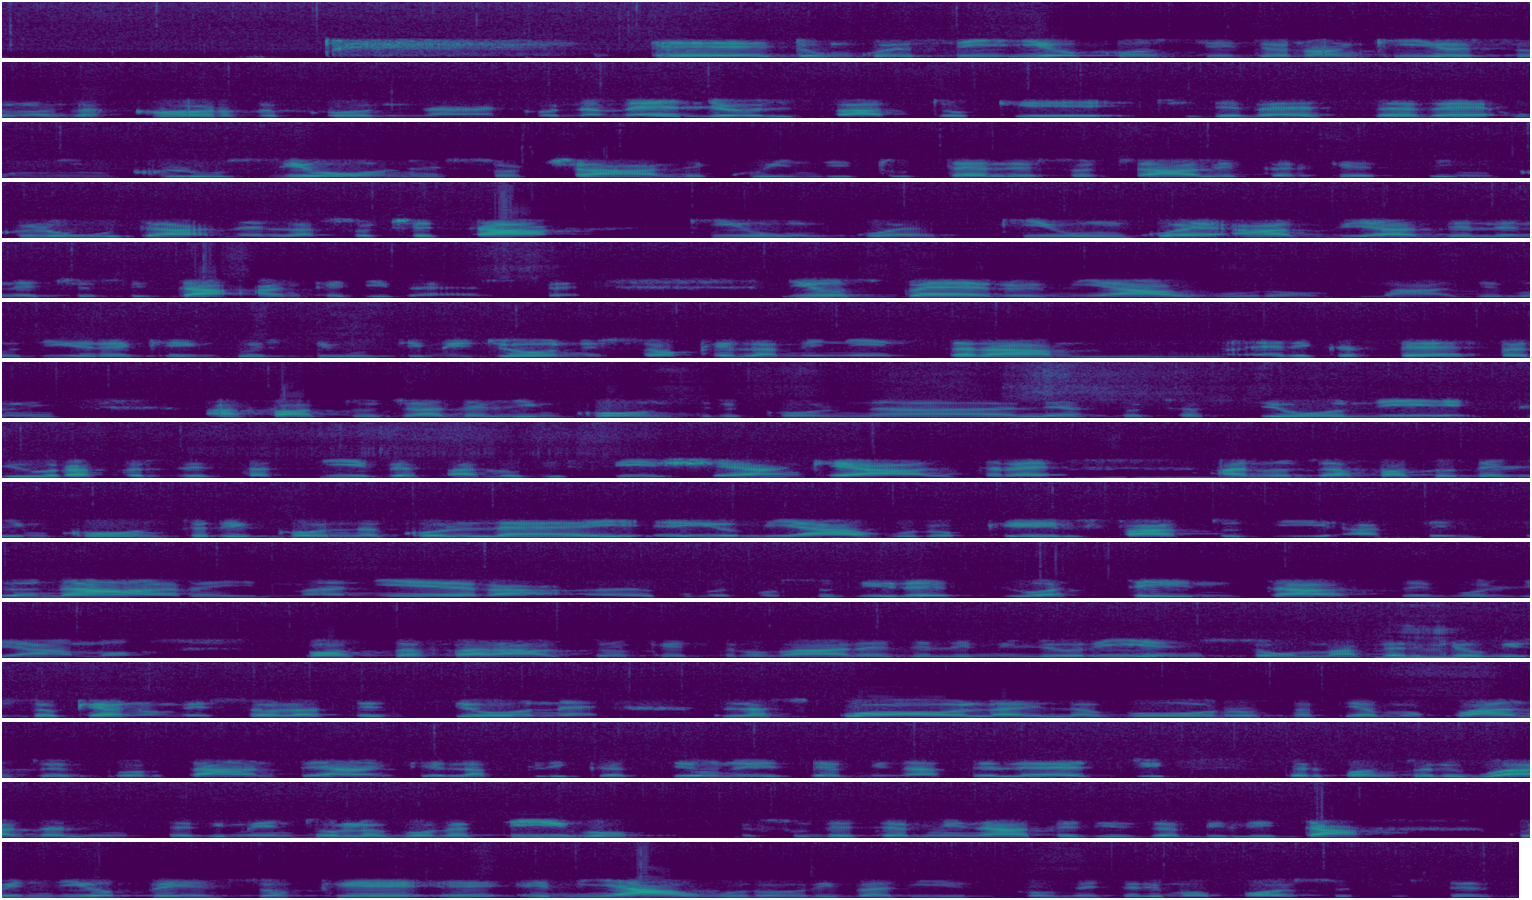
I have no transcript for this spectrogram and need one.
Eh, dunque sì, io considero anch'io e sono d'accordo con, con, Amelio il fatto che ci deve essere un'inclusione sociale, quindi tutele sociali perché si includa nella società chiunque, chiunque abbia delle necessità anche diverse. Io spero e mi auguro, ma devo dire che in questi ultimi giorni so che la ministra mh, Erika Stefani ha fatto già degli incontri con uh, le associazioni più rappresentative, parlo di Fisce e anche altre, hanno già fatto degli incontri con, con, lei e io mi auguro che il fatto di attenzionare in maniera, eh, come posso dire, più attenta, se vogliamo, possa far altro che trovare delle migliorie, insomma, perché mm. ho visto che hanno messo all'attenzione la scuola, il lavoro, sappiamo quanto è importante anche l'applicazione di determinate leggi per quanto riguarda l'inserimento lavorativo su determinate disabilità. Quindi io penso che, e, e mi auguro, ribadisco, vedremo poi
